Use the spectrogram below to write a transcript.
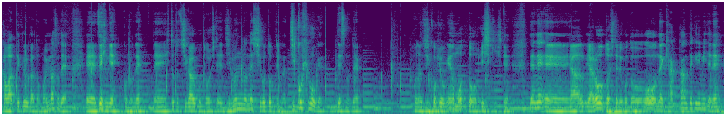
変わってくるかと思いますので、えー、ぜひね、このね、えー、人と違うことをして自分のね仕事っていうのは自己表現ですのでこの自己表現をもっと意識してでね、えー、やろうとしてることをね客観的に見てね、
